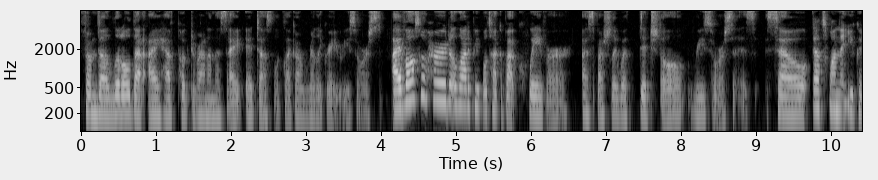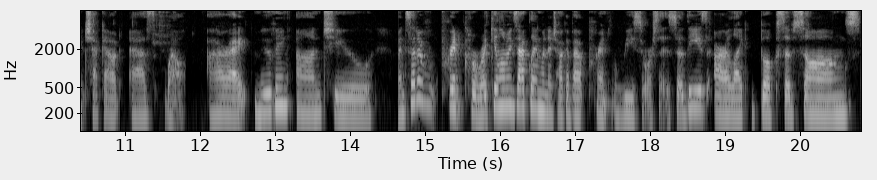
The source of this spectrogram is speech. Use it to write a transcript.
from the little that I have poked around on the site, it does look like a really great resource. I've also heard a lot of people talk about Quaver, especially with digital resources. So that's one that you could check out as well. All right, moving on to Instead of print curriculum exactly, I'm going to talk about print resources. So these are like books of songs,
